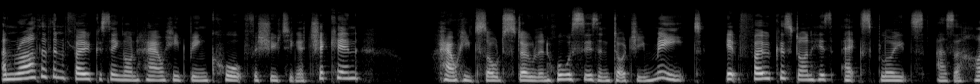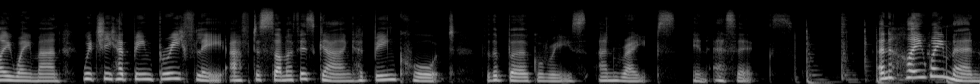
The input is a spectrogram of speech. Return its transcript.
and rather than focusing on how he'd been caught for shooting a chicken, how he'd sold stolen horses and dodgy meat, it focused on his exploits as a highwayman, which he had been briefly after some of his gang had been caught for the burglaries and rapes in Essex and highwaymen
